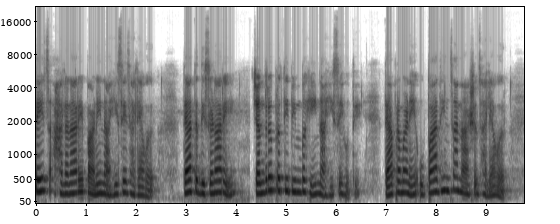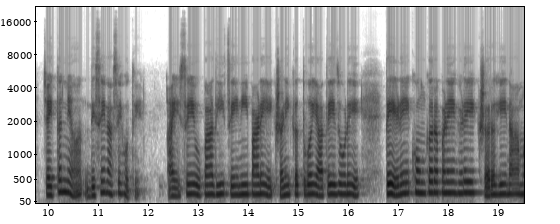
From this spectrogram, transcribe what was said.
तेच हलणारे पाणी नाहीसे झाल्यावर त्यात दिसणारे चंद्रप्रतिबिंबही नाहीसे होते. त्याप्रमाणे उपाधींचा नाश झाल्यावर चैतन्य दिसेनासे होते. ऐसे उपाधीचे पाडे क्षणिकत्व याते जोडे तेणे खोंकरपणे घडे क्षर हे नाम.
